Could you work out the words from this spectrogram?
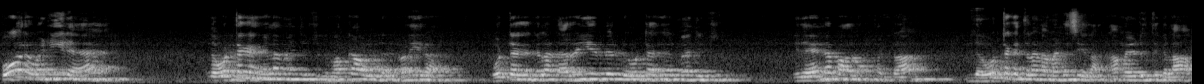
போகிற வழியில் இந்த ஒட்டகங்கள்லாம் மேய்ஞ்சிட்டு இருக்கு மக்கா உள்ள நுழையிறாங்க ஒட்டகங்கள்லாம் நிறைய பேர் ஒட்டகங்கள் மேய்ஞ்சிட்டு இருக்கு இதை என்ன பா- பண்ணுறான் இந்த ஒட்டகத்தில் நம்ம என்ன செய்யலாம்? நாம் எடுத்துக்கலாம்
